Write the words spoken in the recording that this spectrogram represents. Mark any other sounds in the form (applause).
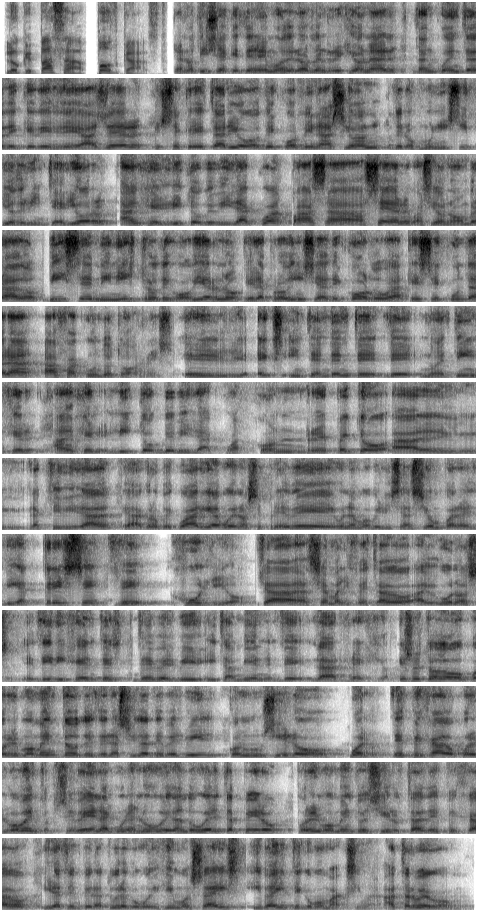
Lo que pasa, podcast. Las noticias que tenemos del orden regional dan cuenta de que desde ayer el secretario de coordinación de los municipios del interior, Ángel Lito Bevilacqua, pasa a ser, ha sido nombrado, viceministro de gobierno de la provincia de Córdoba, que secundará a Facundo Torres. El ex intendente de Noetinger, Ángel Lito Bevilacqua. Con respecto a la actividad agropecuaria, bueno, se prevé una movilización para el día 13 de julio. Ya se han manifestado algunos eh, dirigentes de Belville y también de la región. Eso es todo por el momento desde la ciudad de Belville con un cielo, bueno, despejado por el momento. Se ven algunas nubes dando vuelta, pero por el momento el cielo está despejado y la temperatura, como dijimos, 6 y 20 como máxima. Hasta luego.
